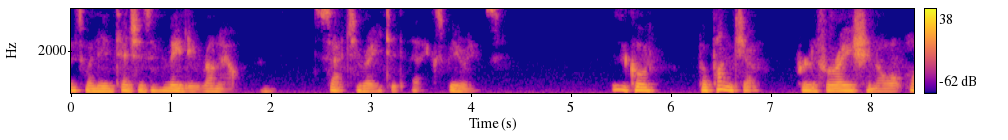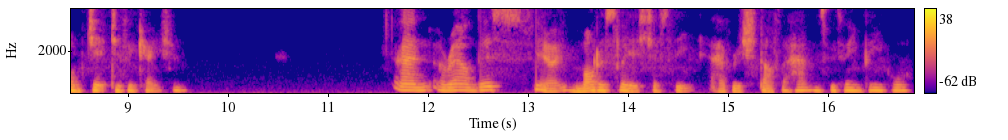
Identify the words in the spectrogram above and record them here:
That's when the intentions immediately run out saturated that experience. This is called papancha, proliferation or objectification. And around this, you know, modestly, it's just the average stuff that happens between people.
